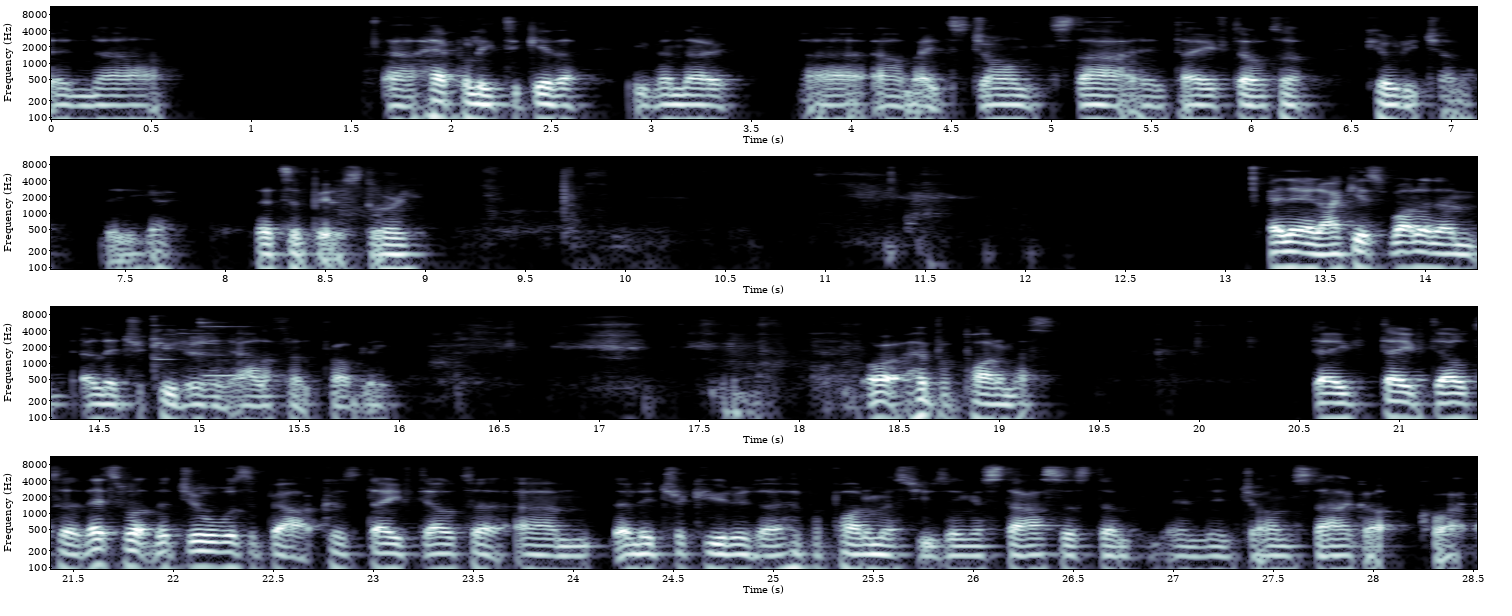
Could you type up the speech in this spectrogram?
and uh, uh, happily together, even though our mates John Star and Dave Delta killed each other. There you go. That's a better story. And then I guess one of them electrocuted an elephant, probably or a hippopotamus. Dave Dave Delta. That's what the duel was about because Dave Delta um, electrocuted a hippopotamus using a star system, and then John Star got quite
